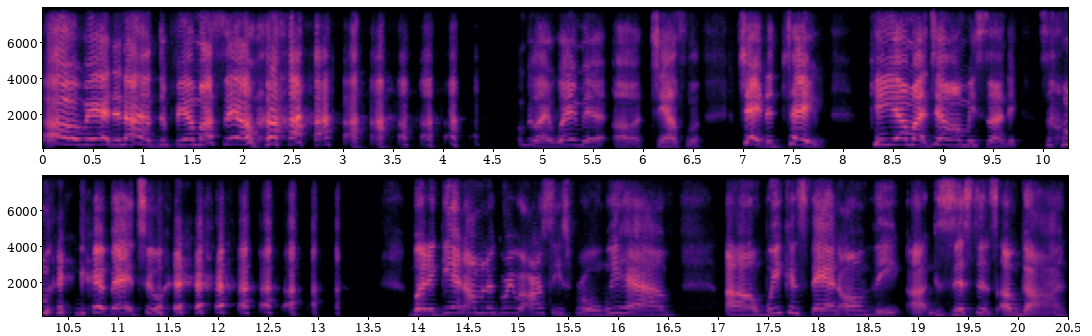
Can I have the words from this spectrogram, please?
oh man, then I have to defend myself. I'll be like, wait a minute, uh, chancellor, check the tape. Can y'all might tell on me Sunday? So I'm gonna get back to it. but again, I'm gonna agree with R.C. Sproul. We have uh, we can stand on the uh, existence of God,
